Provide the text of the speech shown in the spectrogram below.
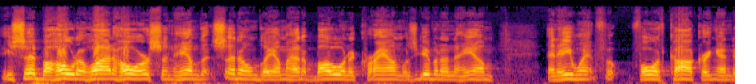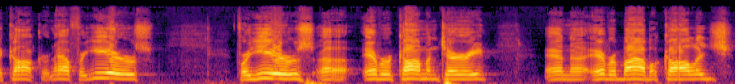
he said, Behold, a white horse, and him that sat on them had a bow and a crown was given unto him, and he went forth conquering and to conquer. Now, for years, for years, uh, every commentary and uh, every Bible college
